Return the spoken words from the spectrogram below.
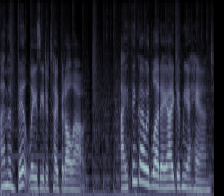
I'm a bit lazy to type it all out. I think I would let AI give me a hand.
